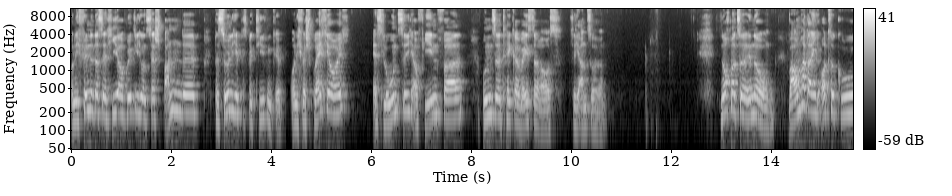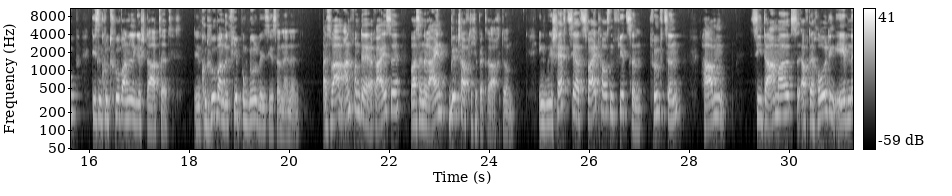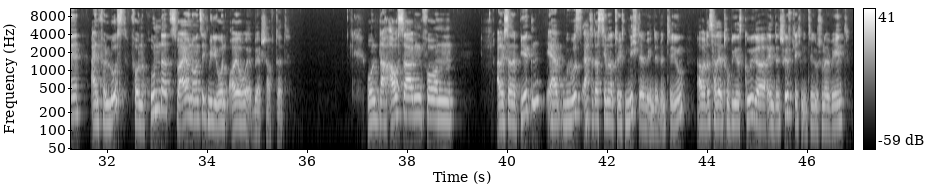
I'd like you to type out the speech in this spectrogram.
Und ich finde, dass er hier auch wirklich uns sehr spannende persönliche Perspektiven gibt. Und ich verspreche euch, es lohnt sich auf jeden Fall, unsere Takeaways daraus sich anzuhören. Nochmal zur Erinnerung, warum hat eigentlich Otto Group diesen Kulturwandel gestartet? Den Kulturwandel 4.0, wie sie es ja nennen. Es war am Anfang der Reise, war es eine rein wirtschaftliche Betrachtung. Im Geschäftsjahr 2014-15 haben sie damals auf der Holding-Ebene einen Verlust von 192 Millionen Euro erwirtschaftet. Und nach Aussagen von Alexander Birken, er, bewusst, er hatte das Thema natürlich nicht erwähnt im Interview, aber das hat ja Tobias Krüger in den schriftlichen Interview schon erwähnt,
